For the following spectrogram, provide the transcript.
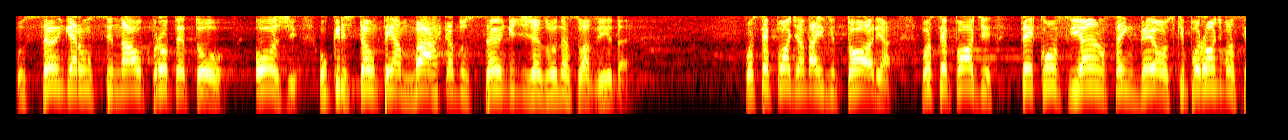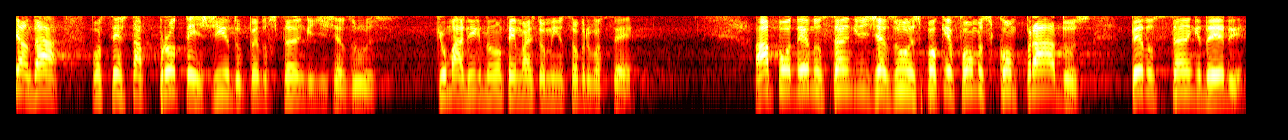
o sangue era um sinal protetor. Hoje, o cristão tem a marca do sangue de Jesus na sua vida. Você pode andar em vitória, você pode ter confiança em Deus, que por onde você andar, você está protegido pelo sangue de Jesus, que o maligno não tem mais domínio sobre você. Há poder no sangue de Jesus, porque fomos comprados pelo sangue dele.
